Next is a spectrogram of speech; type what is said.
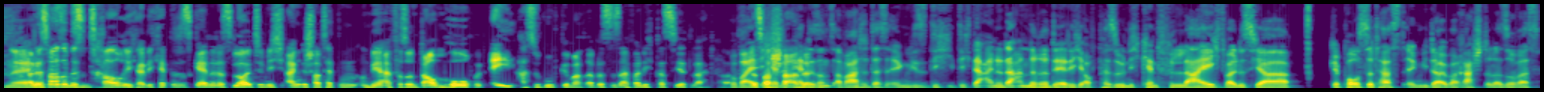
Nee. Aber das war so ein bisschen traurig halt. Ich hätte das gerne, dass Leute mich angeschaut hätten und mir einfach so einen Daumen hoch mit, ey, hast du gut gemacht. Aber das ist einfach nicht passiert, leider. Wobei ich hätte, hätte, sonst erwartet, dass irgendwie dich, dich der eine oder andere, der dich auch persönlich kennt, vielleicht, weil du es ja gepostet hast, irgendwie da überrascht oder sowas.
